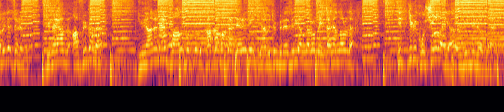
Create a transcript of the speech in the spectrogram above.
abi de söyledi. Güney Af- Afrika'da dünyanın en pahalı futbolu kaka maka seyrediyorsun ya. Bütün Brezilyalılar orada, İtalyanlar orada. İt gibi koşuyorlar ya. Özür diliyorum yani.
